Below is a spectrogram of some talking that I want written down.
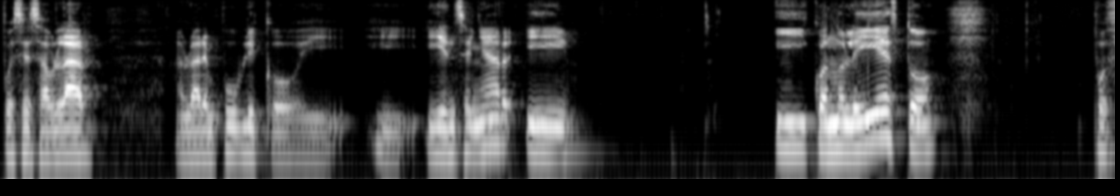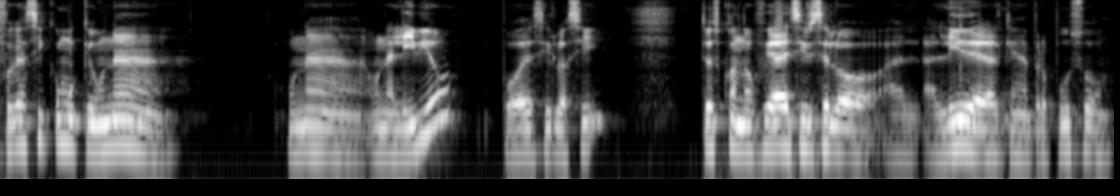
pues es hablar, hablar en público y, y, enseñar. Y, y cuando leí esto, pues fue así como que una, una, un alivio, puedo decirlo así, entonces cuando fui a decírselo al, líder, al que me propuso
